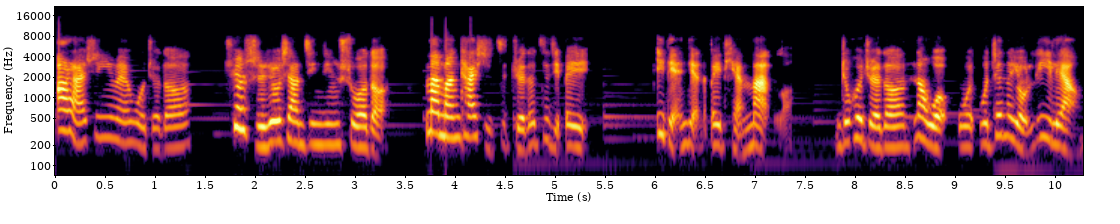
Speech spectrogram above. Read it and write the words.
二来是因为我觉得确实就像晶晶说的，慢慢开始自觉得自己被一点一点的被填满了，你就会觉得那我我我真的有力量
